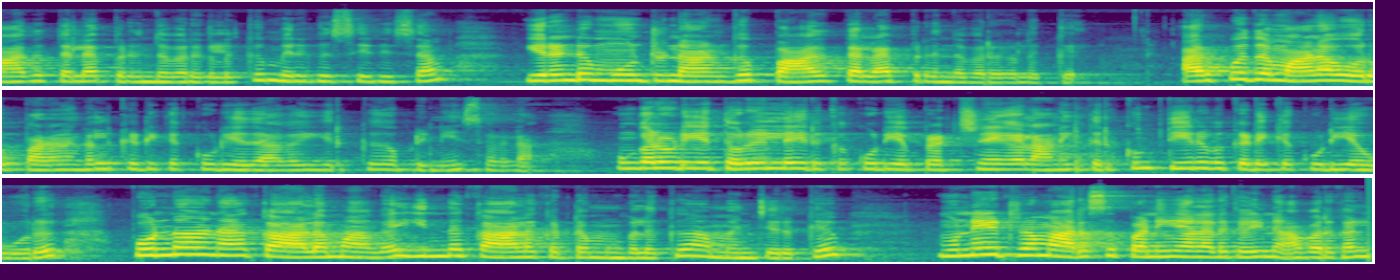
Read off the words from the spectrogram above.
பாதத்தில் பிறந்தவர்களுக்கு மிருகு சிரிசம் இரண்டு மூன்று நான்கு பாதத்தில் பிறந்தவர்களுக்கு. அற்புதமான ஒரு பலன்கள் கிடைக்கக்கூடியதாக இருக்குது அப்படின்னே சொல்லலாம். உங்களுடைய தொழிலில் இருக்கக்கூடிய பிரச்சனைகள் அனைத்திற்கும் தீர்வு கிடைக்கக்கூடிய ஒரு பொன்னான காலமாக இந்த காலகட்டம் உங்களுக்கு அமைஞ்சிருக்கு. முன்னேற்றம் அரசு பணியாளர்களின் அவர்கள்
